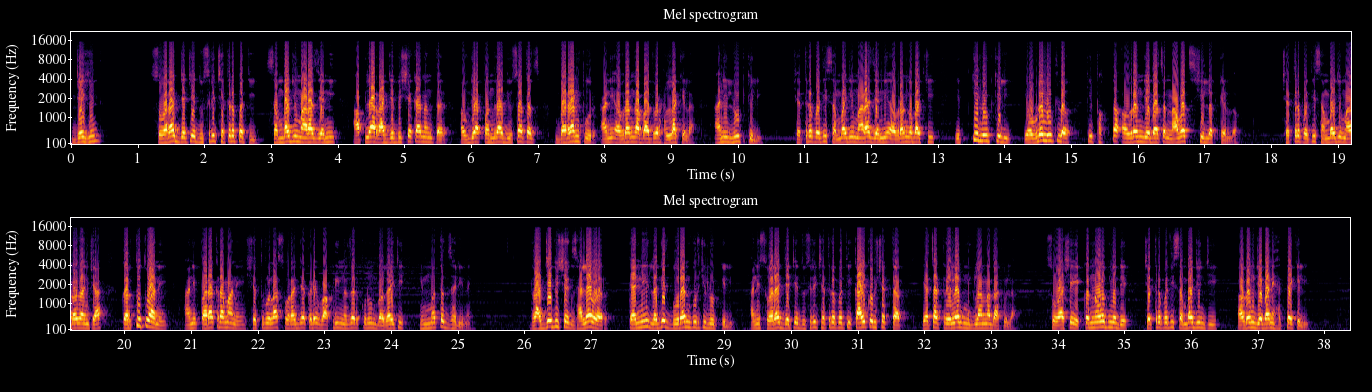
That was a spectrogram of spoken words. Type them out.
जय हिंद. स्वराज्याचे दुसरे छत्रपती संभाजी महाराज यांनी आपल्या राज्याभिषेकानंतर अवघ्या पंधरा दिवसातच बऱ्हाणपूर आणि औरंगाबादवर हल्ला केला आणि लूट केली. छत्रपती संभाजी महाराज यांनी औरंगाबादची इतकी लूट केली एवढं लुटलं की फक्त औरंगजेबाचं नावच शिल्लक ठेवलं. छत्रपती संभाजी महाराजांच्या कर्तृत्वाने आणि पराक्रमाने शत्रूला स्वराज्याकडे वाकडी नजर करून बघायची हिंमतच झाली नाही. राज्याभिषेक झाल्यावर त्यांनी लगेच बुरानपूरची लूट केली. आणि स्वराज्याचे दुसरे छत्रपती काय करू शकतात याचा ट्रेलर मुघलांना दाखविला. सोळाशे एकोणनव्वदमध्ये छत्रपती संभाजींची औरंगजेबाने हत्या केली.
